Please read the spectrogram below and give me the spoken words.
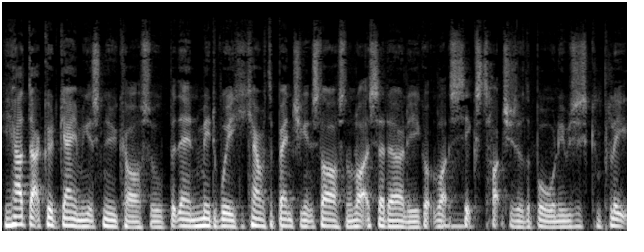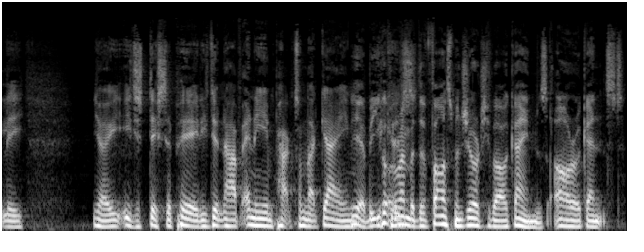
he had that good game against Newcastle, but then midweek he came off the bench against Arsenal. Like I said earlier, he got like six touches of the ball, and he was just completely, you know, he, he just disappeared. He didn't have any impact on that game. Yeah, but you've got to remember the vast majority of our games are against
